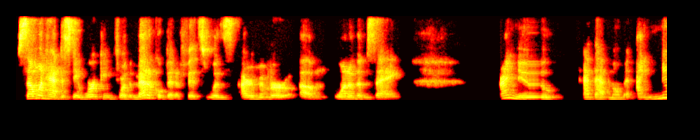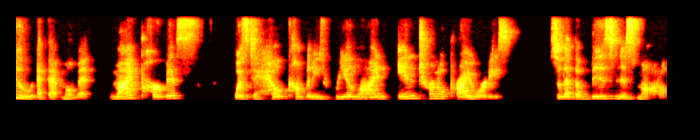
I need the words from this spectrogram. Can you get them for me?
someone had to stay working for the medical benefits was i remember um, one of them saying i knew at that moment i knew at that moment my purpose was to help companies realign internal priorities so that the business model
